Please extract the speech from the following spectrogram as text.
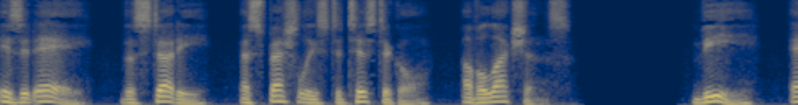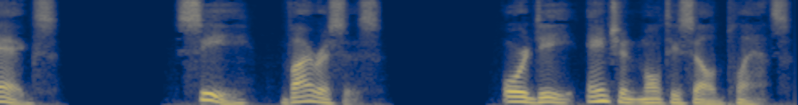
Is it A, the study, especially statistical, of elections? B, eggs? C. Viruses. Or D. Ancient multicelled plants.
